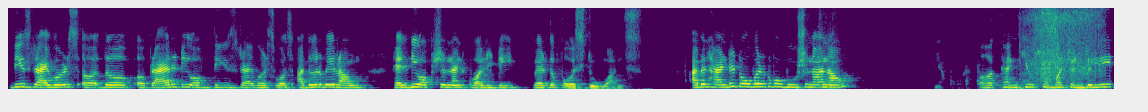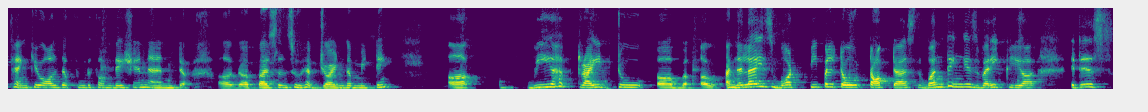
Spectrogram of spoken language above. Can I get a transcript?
these drivers, uh, the uh, priority of these drivers was other way around, healthy option and quality were the first two ones. I will hand it over to Bhushana now. Uh, thank you so much, Anjali. Thank you all the Food Foundation and uh, the persons who have joined the meeting. Uh, we have tried to uh, uh, analyze what people to talked us. One thing is very clear. It is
